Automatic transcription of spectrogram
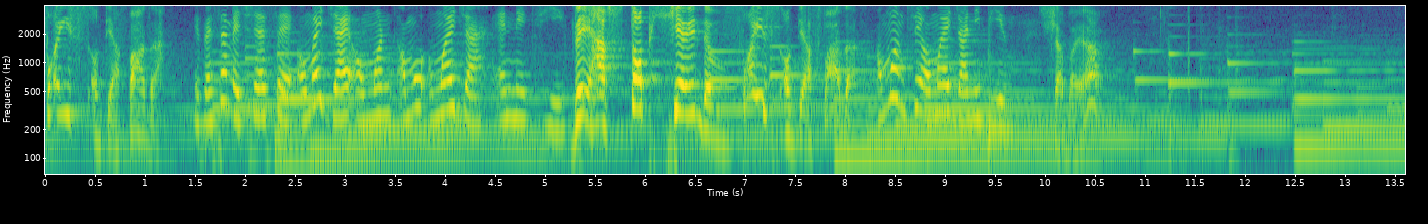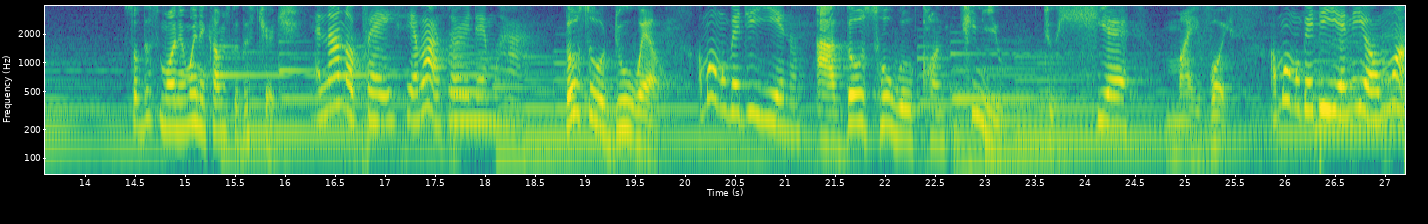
voice of their father. They have stopped hearing the voice of their father. ɔmo nte ɔmo agya ne biem Shabaya. So this morning, when it comes to this church, ɛna nɔpɛ yi sɛ yɛba asɔre dɛm ha those who will do well ɔmo a ɔmo bɛdi yie no are those who will continue to hear my voice. ɔmo a ɔmo bɛdi yie ne yɛ ɔmo a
